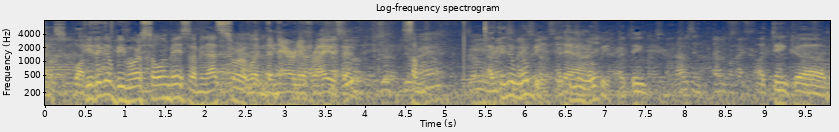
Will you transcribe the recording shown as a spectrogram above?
that's. Do you think there'll be more stolen bases? I mean, that's sort of like the narrative, right? Is that some? I think there will be. I think there will be. I think. I think. Uh,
